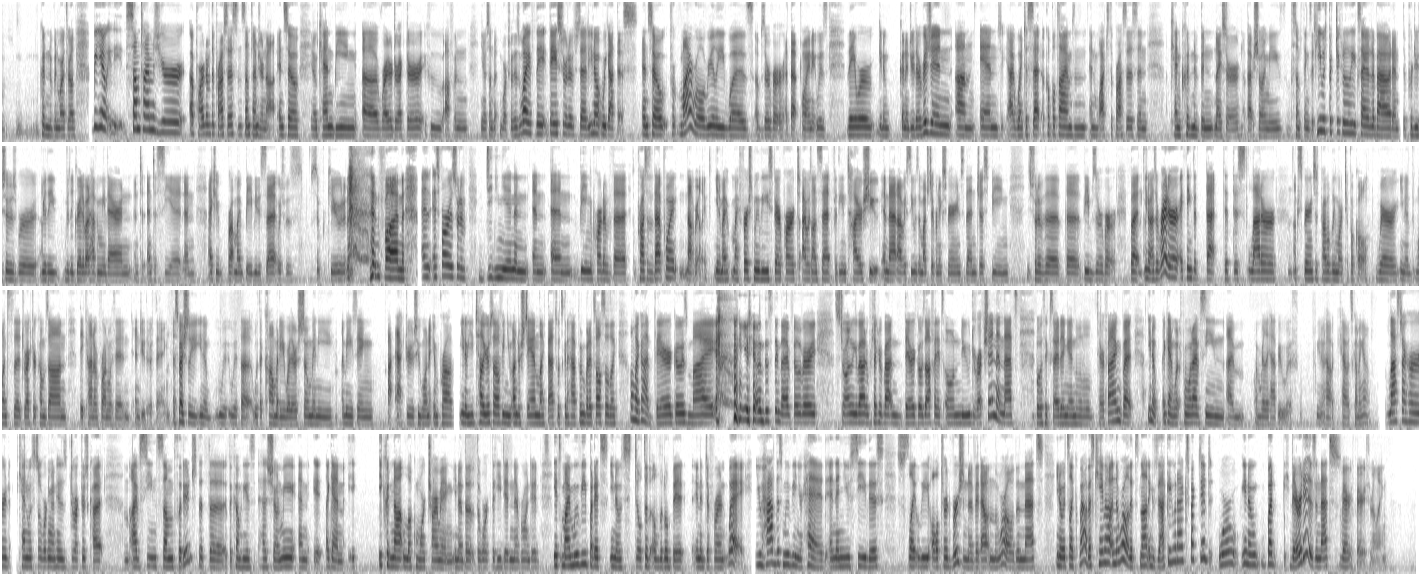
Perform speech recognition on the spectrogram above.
couldn't have been more thrilled. But you know, sometimes you're a part of the process and sometimes you're not. And so, you know, Ken being a writer director who often, you know, sometimes works with his wife, they they sort of said, you know, we got this. And so, my role really was observer at that point. It was they were, you know, going to do their vision, um, and I went to set a couple times and, and watched the process and Ken couldn't have been nicer about showing me some things that he was particularly excited about. And the producers were really, really great about having me there and, and, to, and to see it. And I actually brought my baby to set, which was super cute and fun. And as far as sort of digging in and, and, and being a part of the process at that point, not really. You know, my, my first movie, Spare Part, I was on set for the entire shoot. And that obviously was a much different experience than just being sort of the, the, the observer. But, you know, as a writer, I think that, that, that this latter experience is probably more typical where you know once the director comes on they kind of run with it and, and do their thing especially you know w- with a with a comedy where there are so many amazing actors who want to improv. You know, you tell yourself and you understand like that's what's going to happen, but it's also like, oh my God, there goes my, you know, this thing that I feel very strongly about and protective about, and there it goes off in its own new direction, and that's both exciting and a little terrifying. But you know, again, what, from what I've seen, I'm I'm really happy with you know how how it's coming out. Last I heard, Ken was still working on his director's cut. Um, I've seen some footage that the the company has, has shown me, and it again it it could not look more charming you know the the work that he did and everyone did. It's my movie but it's you know stilted a little bit in a different way. You have this movie in your head and then you see this slightly altered version of it out in the world and that's you know it's like wow this came out in the world. It's not exactly what i expected or you know but there it is and that's very very thrilling.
